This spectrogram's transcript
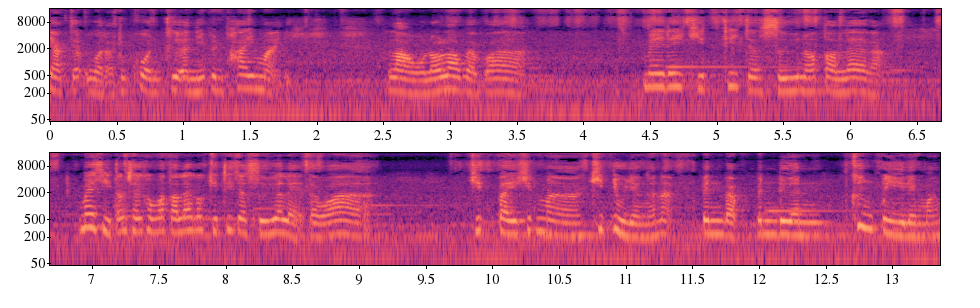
อยากจะอวดอะทุกคน คืออันนี้เป็นไพ่ใหม่ เราแล้วเราแบบว่า ไม่ได้คิดที่จะซื้อเนาะตอนแรกอะไม่สิต้องใช้คำว่าตอนแรกก็คิดที่จะซื้อแหละ แต่ว่าคิดไปคิดมาคิดอยู่อย่างนั้นอะเป็นแบบเป็นเดือนครึ่งปีเลยมั้ง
